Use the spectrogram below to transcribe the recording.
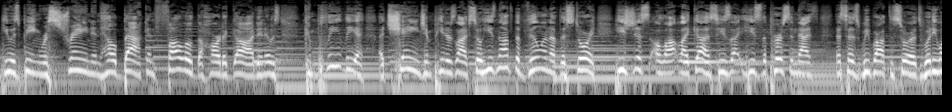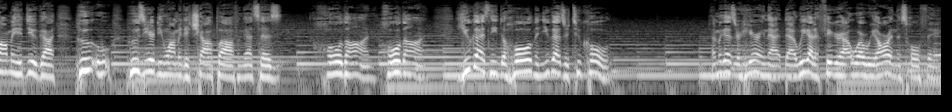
he was being restrained and held back and followed the heart of God. And it was completely a, a, change in Peter's life. So he's not the villain of the story. He's just a lot like us. He's like he's the person that, that says, We brought the swords. What do you want me to do, God? Who, who whose ear do you want me to chop off? And God says, Hold on, hold on. You guys need to hold, and you guys are too cold. How many guys are hearing that? That we got to figure out where we are in this whole thing.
